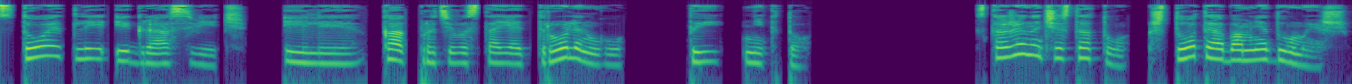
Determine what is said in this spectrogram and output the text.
Стоит ли игра свеч? Или как противостоять троллингу «ты никто»? Скажи на чистоту, что ты обо мне думаешь?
